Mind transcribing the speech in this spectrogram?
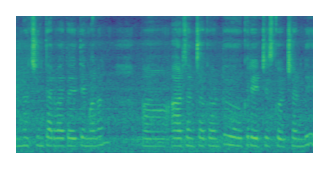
పిన్ వచ్చిన తర్వాత అయితే మనం యాడ్సెన్స్ అకౌంట్ క్రియేట్ చేసుకోవచ్చండి.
